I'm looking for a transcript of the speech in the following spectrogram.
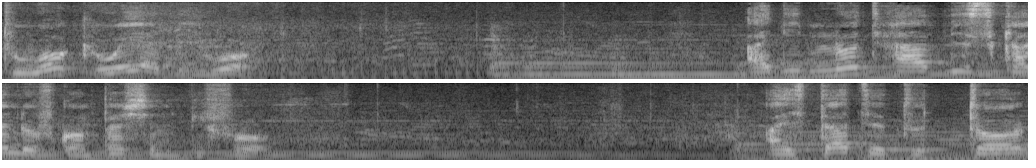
To walk where they walk? I did not have this kind of compassion before. I started to talk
